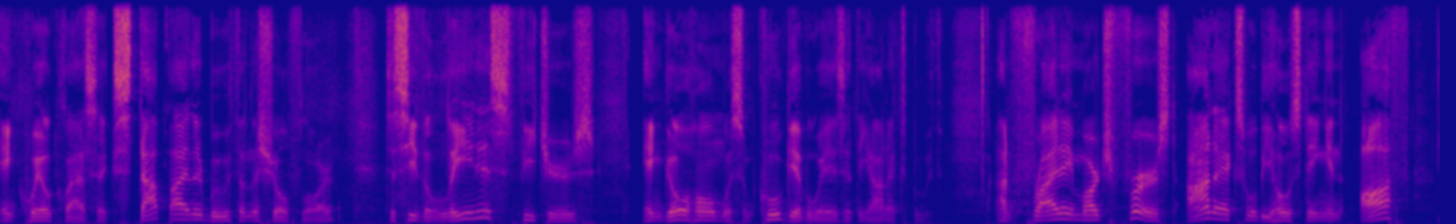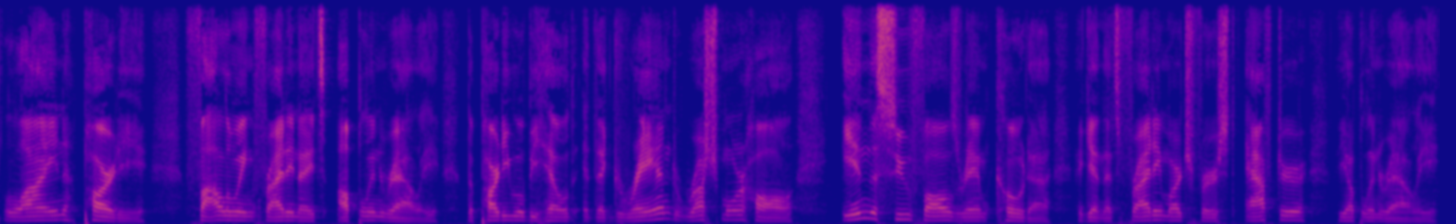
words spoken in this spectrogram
and Quail Classic. Stop by their booth on the show floor to see the latest features and go home with some cool giveaways at the onX booth. On Friday, March 1st, onX will be hosting an offline party following Friday night's Upland Rally. The party will be held at the Grand Rushmore Hall in the Sioux Falls Ramkota. Again, that's Friday, March 1st, after the Upland Rally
